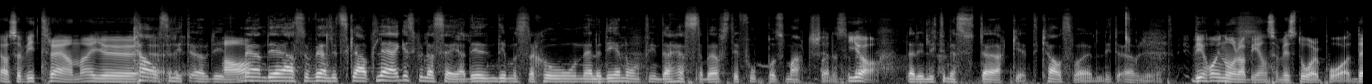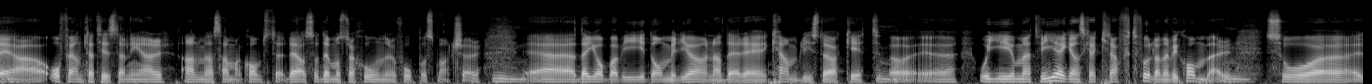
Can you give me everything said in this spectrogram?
Alltså vi tränar ju... Kaos är lite överdrivet, ja. men det är alltså väldigt skarpt läge skulle jag säga. Det är en demonstration eller det är någonting där hästar behövs, det är fotbollsmatch eller så. Ja, Där det är lite mer stökigt. Kaos var lite överdrivet. Vi har ju några ben som vi står på. Det är offentliga tillställningar, allmänna sammankomster. Det är alltså demonstrationer och fotbollsmatcher. Mm. Eh, där jobbar vi i de miljöerna där det kan bli stökigt. Mm. Eh, och i och med att vi är ganska kraftfulla när vi kommer Mm. så, eh,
